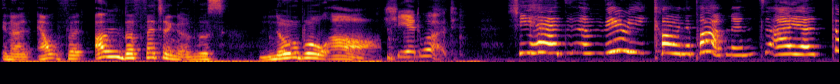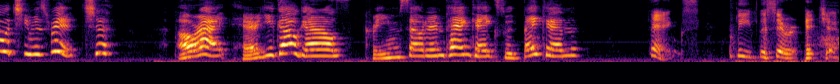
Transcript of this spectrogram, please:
in an outfit unbefitting of this noble art? She had what? She had a very common apartment. I uh, thought she was rich. All right, here you go, girls. Cream soda and pancakes with bacon. Thanks. Leave the syrup pitcher.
